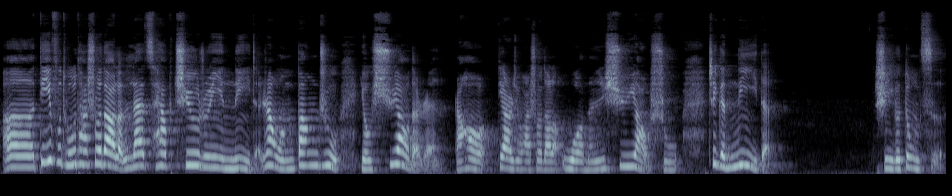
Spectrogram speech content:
呃，第一幅图他说到了，Let's help children in need，让我们帮助有需要的人。然后第二句话说到了，我们需要书。这个 need 是一个动词。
